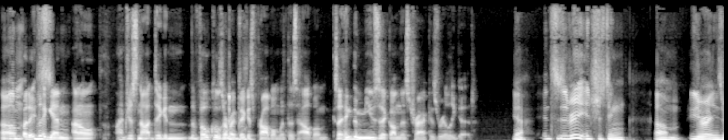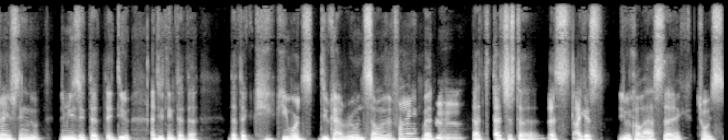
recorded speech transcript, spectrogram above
Um, Um, but it, this- again, I don't. I'm just not digging. The vocals are my biggest problem with this album because I think the music on this track is really good. yeah, it's very interesting. Um, you're right. It's very interesting the, music that they do. I do think that the that the key- keywords do kind of ruin some of it for me, but hmm that's that's just a that's I guess you would call that aesthetic choice.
